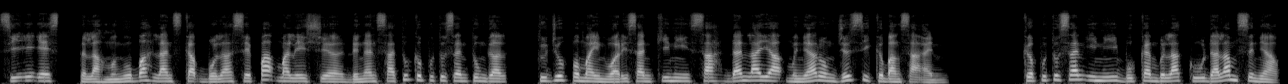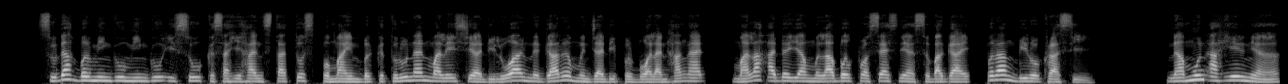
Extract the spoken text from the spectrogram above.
CAS, telah mengubah lanskap bola sepak Malaysia dengan satu keputusan tunggal, tujuh pemain warisan kini sah dan layak menyarung jersi kebangsaan. Keputusan ini bukan berlaku dalam senyap. Sudah berminggu-minggu isu kesahihan status pemain berketurunan Malaysia di luar negara menjadi perbualan hangat, malah ada yang melabel prosesnya sebagai perang birokrasi. Namun akhirnya,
